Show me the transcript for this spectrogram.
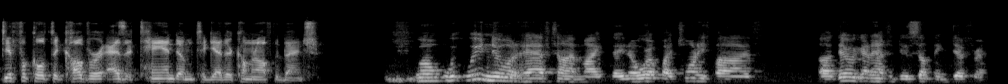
difficult to cover as a tandem together coming off the bench? Well, we, we knew at halftime, Mike, they know we're up by 25. Uh, they were going to have to do something different.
